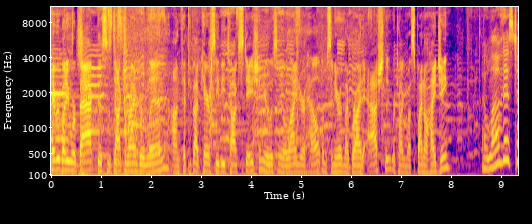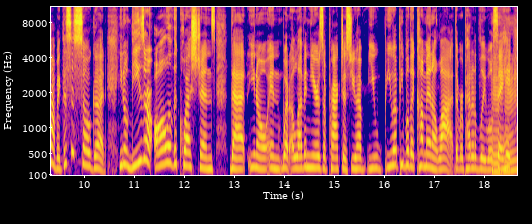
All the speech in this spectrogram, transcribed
Hey, everybody, we're back. This is Dr. Ryan Berlin on 55 KRC, the talk station. You're listening to Align Your Health. I'm sitting here with my bride, Ashley. We're talking about spinal hygiene. I love this topic. This is so good. You know, these are all of the questions that, you know, in what 11 years of practice, you have you you have people that come in a lot that repetitively will say, "Hey,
